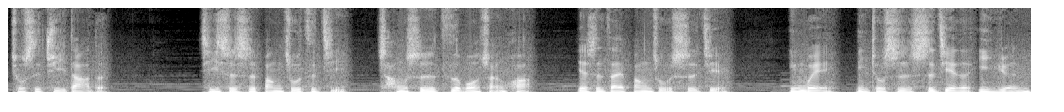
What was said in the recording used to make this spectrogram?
就是巨大的。即使是帮助自己尝试自我转化，也是在帮助世界，因为你就是世界的一员。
